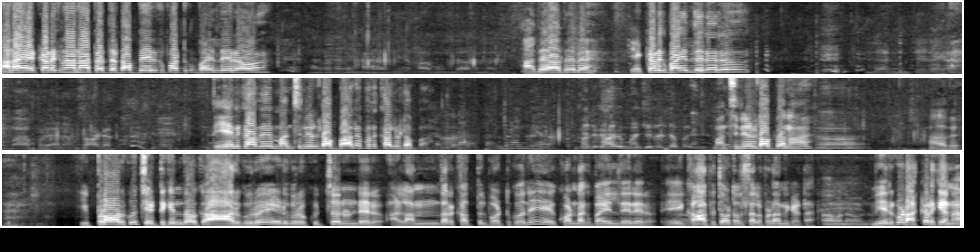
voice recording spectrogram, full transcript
నానా ఎక్కడికి నానా? పెద్ద డబ్బా ఎరుకు పట్టుకు బయలుదేరావు? అదే అదేలే. ఎక్కడికి బయలుదేరారు? దేనికి అదే? మంచినీళ్ళ డబ్బా లేకపోతే కళ్ళు డబ్బా? మంచినీళ్ళ డబ్బానా? అదే. ఇప్పటి వరకు చెట్టు కింద ఒక ఆరుగురు ఏడుగురు కూర్చొని ఉండేరు. వాళ్ళందరూ కత్తులు పట్టుకొని కొండకు బయలుదేరారు. ఏ కాఫీ తోటలు సెలపడానికట అవునవును. మీరు కూడా అక్కడికేనా?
